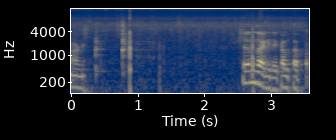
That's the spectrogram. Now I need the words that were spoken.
ನೋಡಿ. ಚೆಂದಾಗಿದೆ ಕಲ್ತಪ್ಪ.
